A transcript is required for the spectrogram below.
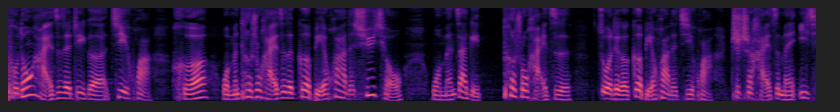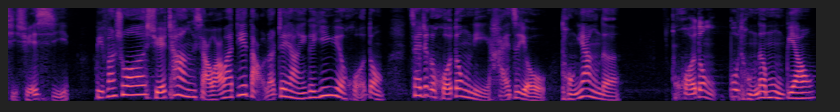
普通孩子的这个计划和我们特殊孩子的个别化的需求，我们再给特殊孩子做这个个别化的计划，支持孩子们一起学习。比方说，学唱《小娃娃跌倒了》这样一个音乐活动，在这个活动里，孩子有同样的活动，不同的目标。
